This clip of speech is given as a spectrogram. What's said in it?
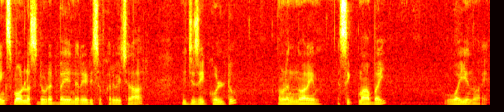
യങ്സ് മോഡലസ് ഡിവൈഡഡ് ബൈ എന്റെ radius of curvature R which is equal to നമ്മൾ എന്ന് പറയും സിഗ്മ ബൈ വൈ എന്ന് പറയും.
